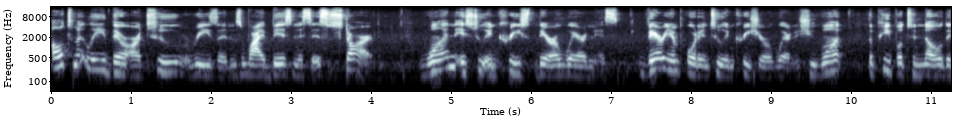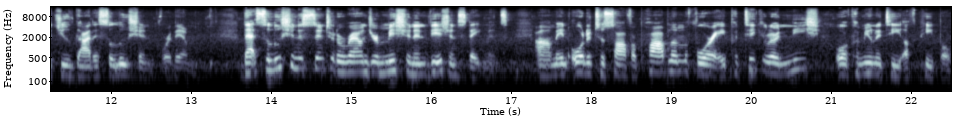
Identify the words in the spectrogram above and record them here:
Ultimately, there are two reasons why businesses start. One is to increase their awareness very important to increase your awareness. You want the people to know that you've got a solution for them. That solution is centered around your mission and vision statements um, in order to solve a problem for a particular niche or community of people.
